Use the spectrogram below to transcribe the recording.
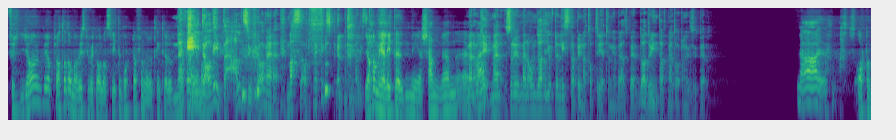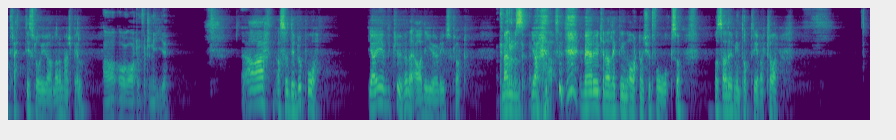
för, ja, vi har pratat om att vi ska försöka hålla oss lite borta från det. Och tänkte jag då Nej, det har vi inte alls gjort. Jag har med massa 18x-spel på mina listor. Jag har med lite nerkänd men... eh, Men okej, nej. men, så du, men om du hade gjort en lista på dina topp 3 tunga brädspel, då hade du inte haft med ett 18x-spel? Ja, 1830 slår ju alla de här spelen. Ja, och 1849? Ja, alltså det beror på. Jag är kluven där. Ja, det gör det ju såklart. Men jag, Ja. men jag hade ju kunnat lägga in 1822 också. Och så hade min topp 3 varit klar.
